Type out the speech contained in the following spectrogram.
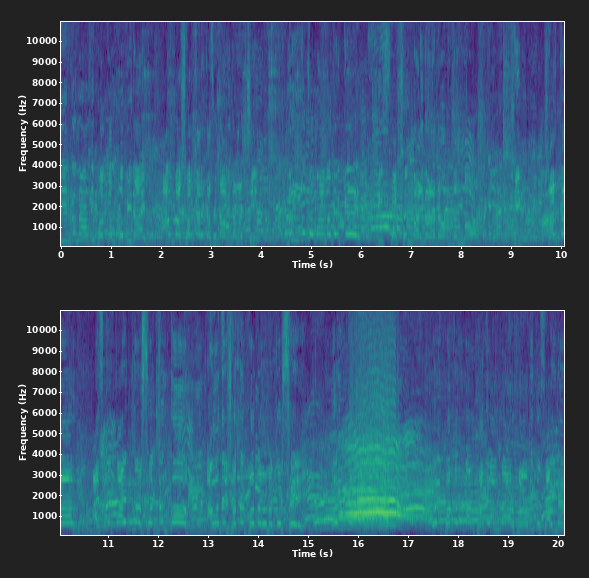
দীর্ঘমেয়াদী প্রকল্প বিদায়। সরকারের কাছে দাবি জানাচ্ছি, ন্যূনতম আমাদেরকে বিশ পার্সেন্ট বাড়ি ভাড়া দেওয়ার জন্য। ঠিক, সরকার আজকে কয়েক মাস পর্যন্ত আমাদের সাথে প্রতারণা করছে। ওই- প্রতারণার ফাঁদে আমরা আর ভাড়া দিতে চাই না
